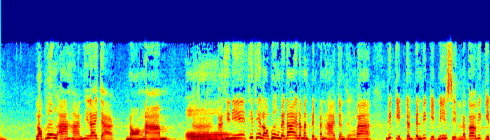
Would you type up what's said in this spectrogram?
90%เราพึ่งอาหารที่ได้จากหนองน้ำ โอ้อ่าแต่ทีนี้ที่ที่เราพึ่งไปได้แล้วมันเป็นปัญหาจนถึงว่าวิกฤตจนเป็นวิกฤตหนี้สิน แล้วก็วิกฤต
